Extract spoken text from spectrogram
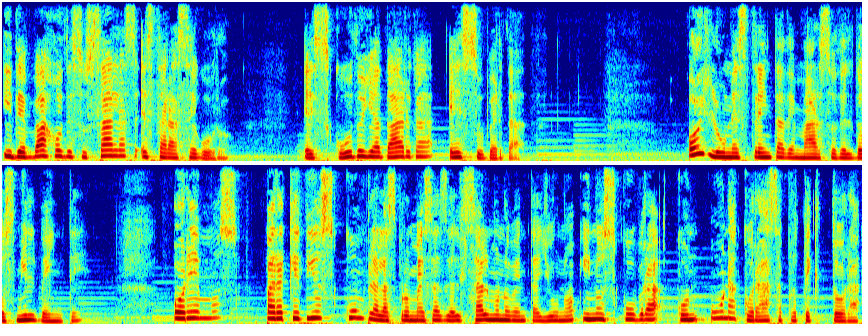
y debajo de sus alas estarás seguro. Escudo y adarga es su verdad. Hoy lunes 30 de marzo del 2020, oremos para que Dios cumpla las promesas del Salmo 91 y nos cubra con una coraza protectora,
